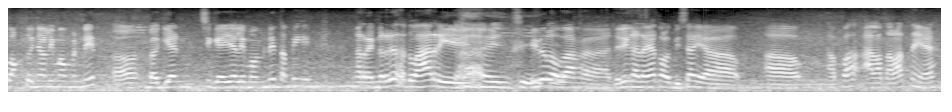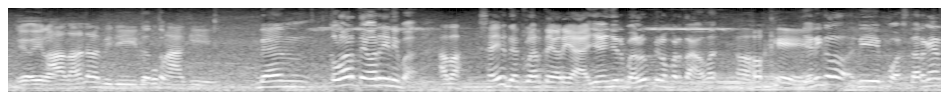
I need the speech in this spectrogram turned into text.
waktunya 5 menit, Ah. bagian CGI-nya 5 menit tapi ngerendernya satu hari. Anjir. Itu loh banget. Jadi katanya kalau bisa ya eh, apa alat-alatnya ya. Alat-alatnya lebih didukung Tetep. lagi. Dan keluar teori nih pak Apa? saya udah keluar teori aja anjir baru film pertama Oh, Oke. Jadi kalau di poster kan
